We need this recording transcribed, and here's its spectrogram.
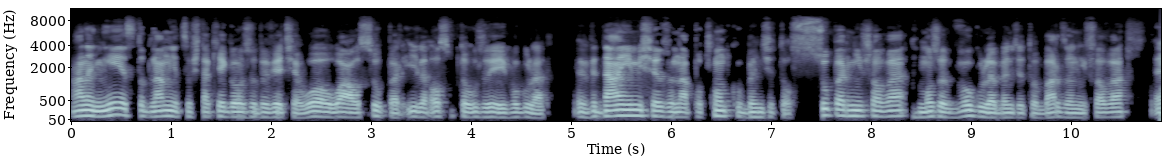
ale nie jest to dla mnie coś takiego, żeby wiecie, wow, wow, super, ile osób to użyje i w ogóle. Wydaje mi się, że na początku będzie to super niszowe, może w ogóle będzie to bardzo niszowe, e,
